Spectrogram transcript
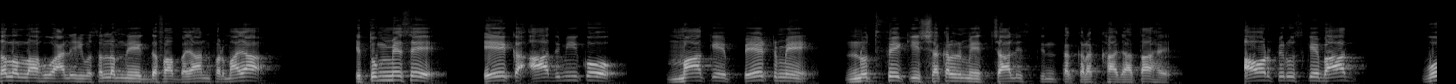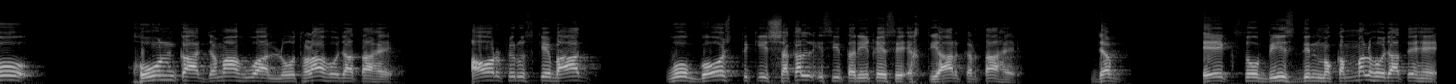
صلی اللہ علیہ وسلم نے ایک دفعہ بیان فرمایا کہ تم میں سے ایک آدمی کو ماں کے پیٹ میں نطفے کی شکل میں چالیس دن تک رکھا جاتا ہے اور پھر اس کے بعد وہ خون کا جمع ہوا لوتھڑا ہو جاتا ہے اور پھر اس کے بعد وہ گوشت کی شکل اسی طریقے سے اختیار کرتا ہے۔ جب ایک سو بیس دن مکمل ہو جاتے ہیں،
